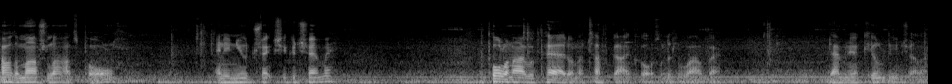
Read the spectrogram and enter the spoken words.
How are the martial arts, Paul? Any new tricks you could show me? Paul and I were paired on a tough guy course a little while back. Damn near killed each other.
